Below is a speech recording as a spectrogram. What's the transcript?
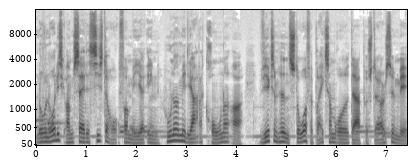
Novo Nordisk omsatte sidste år for mere end 100 milliarder kroner, og virksomhedens store fabriksområde, der er på størrelse med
